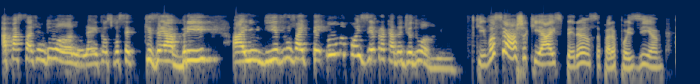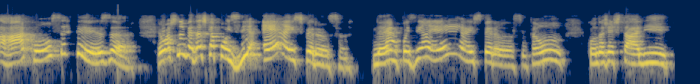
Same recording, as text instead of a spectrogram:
à passagem do ano. Né? Então, se você quiser abrir, aí o livro vai ter uma poesia para cada dia do ano aqui. Você acha que há esperança para a poesia? Ah, com certeza. Eu acho, na verdade, que a poesia é a esperança. Né? A poesia é a esperança. Então, quando a gente está ali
